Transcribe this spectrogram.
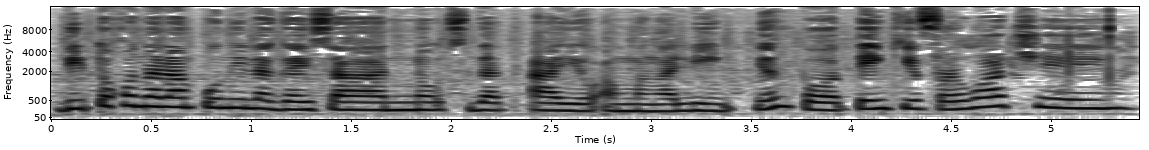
Dito ko na lang po nilagay sa notes.io ang mga link. Yun po, thank you for watching!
